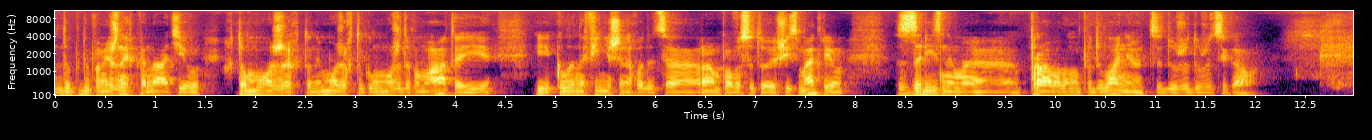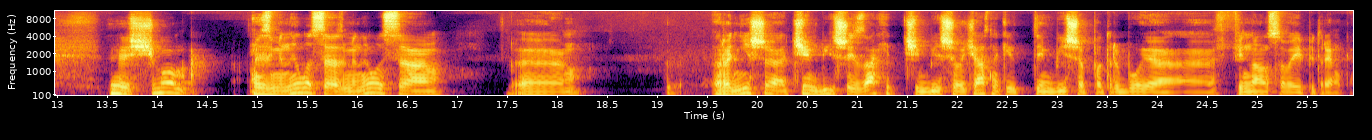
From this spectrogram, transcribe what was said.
до допоміжних канатів, хто може, хто не може, хто кому може допомагати. І, і коли на фініші знаходиться рампа висотою 6 метрів з різними е, правилами подолання, це дуже дуже цікаво. Е, Що змінилося? Змінилося е, раніше, чим більший захід, чим більше учасників, тим більше потребує фінансової підтримки.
